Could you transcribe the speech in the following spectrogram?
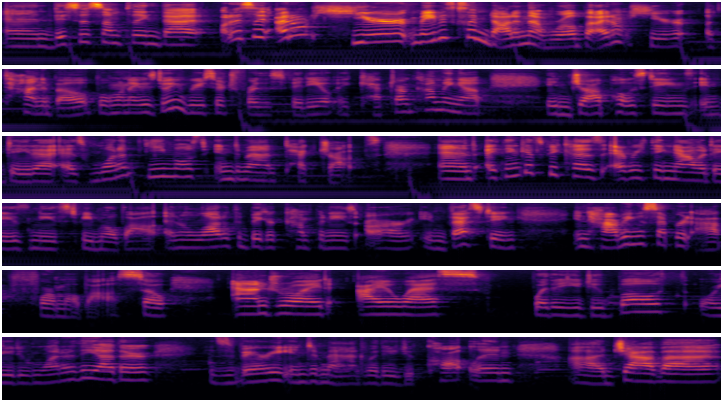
And this is something that honestly, I don't hear, maybe it's because I'm not in that world, but I don't hear a ton about. But when I was doing research for this video, it kept on coming up in job postings, in data as one of the most in-demand tech jobs. And I think it's because everything nowadays needs to be mobile. And a lot of the bigger companies are investing in having a separate app for mobile. So Android, iOS, whether you do both or you do one or the other, it's very in demand, whether you do Kotlin, uh, Java,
